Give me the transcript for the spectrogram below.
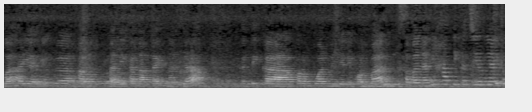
bahaya juga kalau tadi kata Teh Naja ketika perempuan menjadi korban sebenarnya hati kecilnya itu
